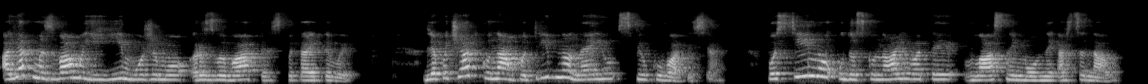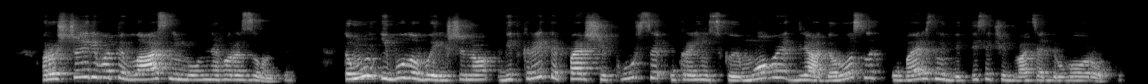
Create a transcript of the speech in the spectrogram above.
А як ми з вами її можемо розвивати, спитаєте ви? Для початку нам потрібно нею спілкуватися, постійно удосконалювати власний мовний арсенал розширювати власні мовні горизонти. Тому і було вирішено відкрити перші курси української мови для дорослих у березні 2022 року.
